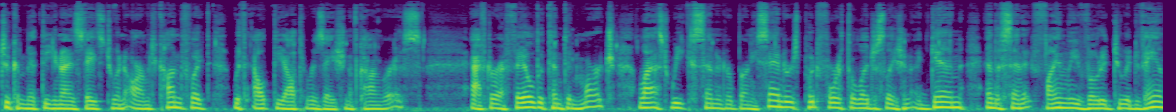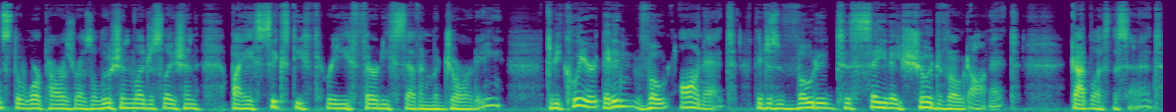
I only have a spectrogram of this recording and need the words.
to commit the United States to an armed conflict without the authorization of Congress. After a failed attempt in March, last week Senator Bernie Sanders put forth the legislation again, and the Senate finally voted to advance the War Powers Resolution legislation by a 63-37 majority. To be clear, they didn't vote on it. They just voted to say they should vote on it. God bless the Senate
